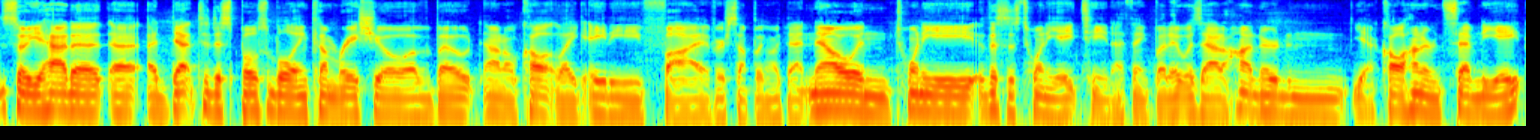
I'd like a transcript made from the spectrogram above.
so you had a, a, a debt to disposable income ratio of about i don't know call it like 85 or something like that. Now in 20 this is 2018 i think but it was at 100 and yeah call 178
